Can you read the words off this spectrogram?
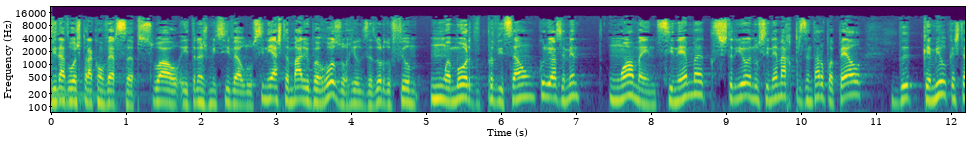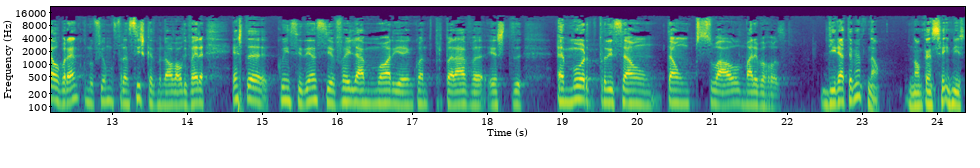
Convidado hoje para a conversa pessoal e transmissível o cineasta Mário Barroso, realizador do filme Um Amor de Perdição, curiosamente um homem de cinema que se estreou no cinema a representar o papel de Camilo Castelo Branco no filme Francisca de Manuel de Oliveira. Esta coincidência veio-lhe à memória enquanto preparava este amor de perdição tão pessoal, Mário Barroso? Diretamente não. Não pensei nisso,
